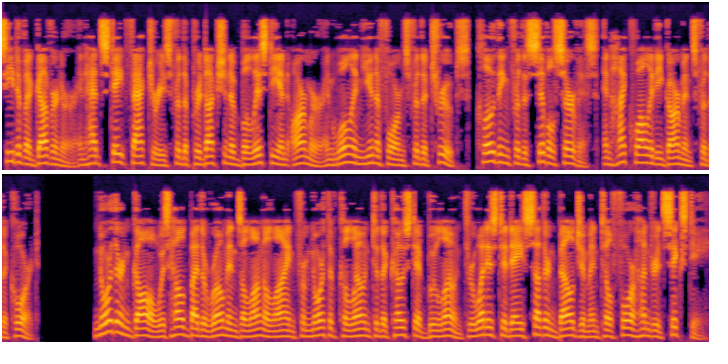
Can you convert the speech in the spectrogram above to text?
seat of a governor and had state factories for the production of ballistae and armor and woolen uniforms for the troops, clothing for the civil service, and high-quality garments for the court. Northern Gaul was held by the Romans along a line from north of Cologne to the coast at Boulogne through what is today southern Belgium until 460.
